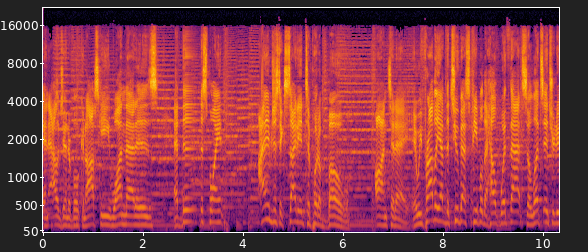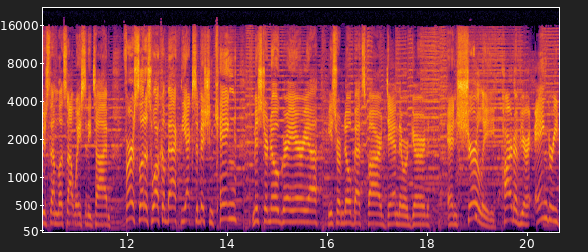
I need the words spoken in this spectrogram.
and Alexander Volkanovski. One that is, at this point, I am just excited to put a bow on today. And we probably have the two best people to help with that. So let's introduce them. Let's not waste any time. First, let us welcome back the exhibition king, Mr. No Gray Area. He's from No Bets Bar. Dan, they were good. And surely part of your angry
